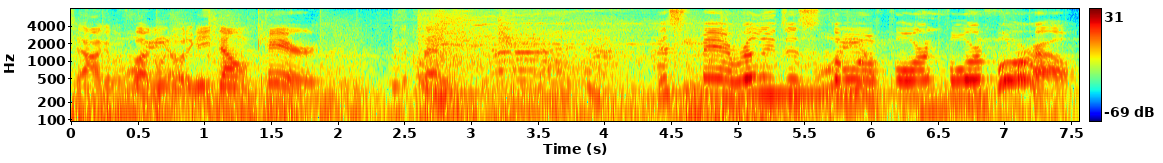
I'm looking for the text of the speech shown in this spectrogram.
see, I don't give a fuck. I'm gonna do it He don't care. This man really just throwing four, four, four out.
